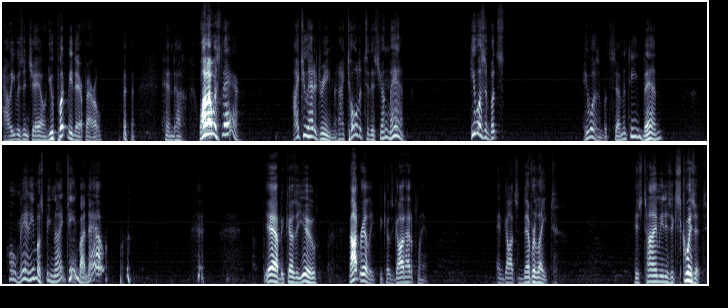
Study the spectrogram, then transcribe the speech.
how he was in jail. You put me there, Pharaoh. and uh, while I was there, I too had a dream, and I told it to this young man. He wasn't but he wasn't but 17 then. Oh man, he must be 19 by now. yeah, because of you. Not really, because God had a plan. And God's never late. His timing is exquisite.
